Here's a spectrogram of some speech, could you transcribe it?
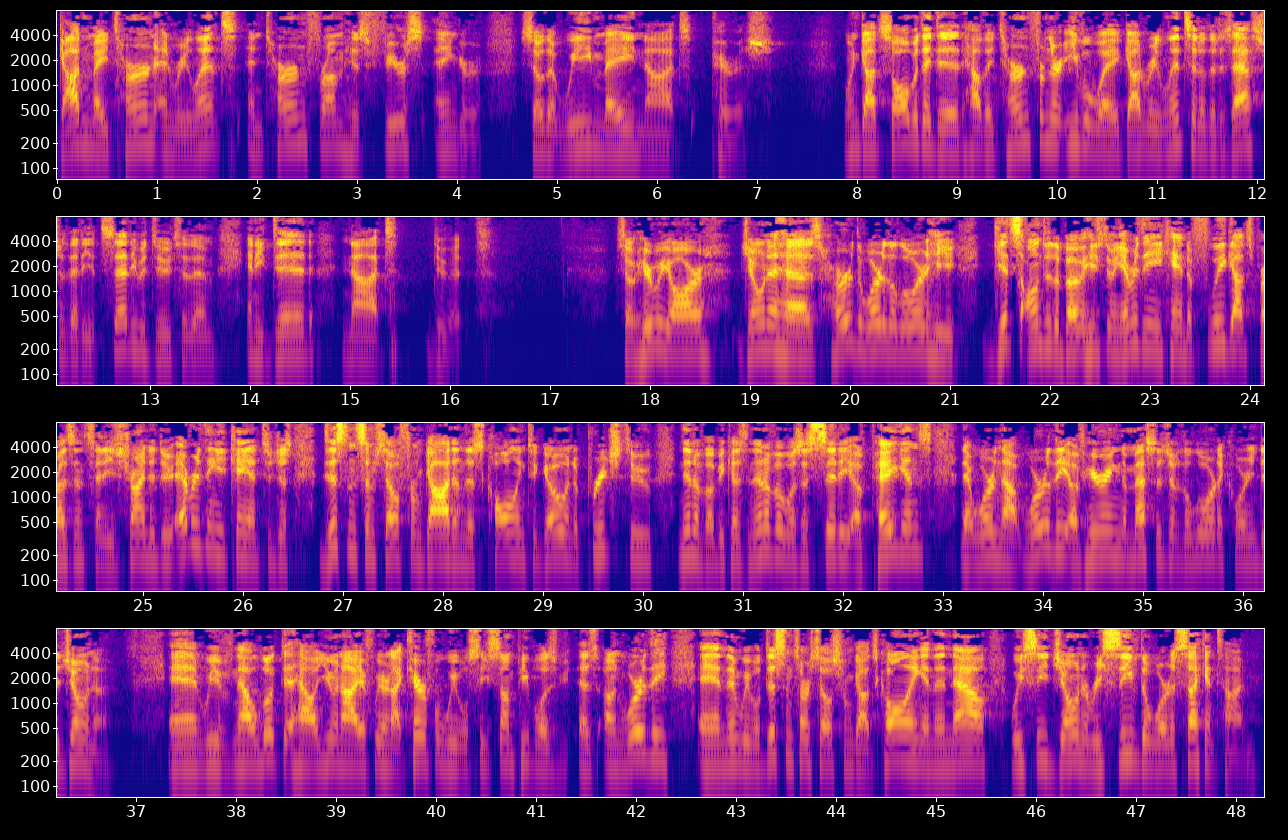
God may turn and relent and turn from his fierce anger so that we may not perish. When God saw what they did, how they turned from their evil way, God relented of the disaster that he had said he would do to them, and he did not do it. So here we are. Jonah has heard the word of the Lord. He gets onto the boat. He's doing everything he can to flee God's presence and he's trying to do everything he can to just distance himself from God in this calling to go and to preach to Nineveh because Nineveh was a city of pagans that were not worthy of hearing the message of the Lord according to Jonah. And we've now looked at how you and I, if we are not careful, we will see some people as, as unworthy, and then we will distance ourselves from God's calling, and then now we see Jonah receive the word a second time.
